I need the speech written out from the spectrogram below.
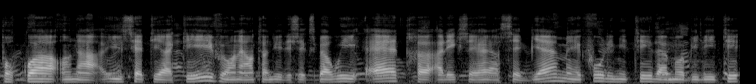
pourquoi on a eu cette directive. On a entendu des experts. Oui, être à l'extérieur, c'est bien, mais il faut limiter la mobilité,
